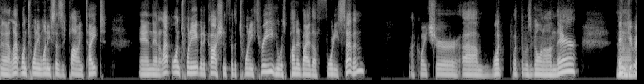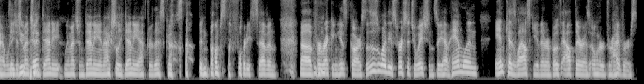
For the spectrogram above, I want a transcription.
Uh, lap 121, he says he's plowing tight. And then at lap 128, we had a caution for the 23, who was punted by the 47. Not quite sure um, what what was going on there. And Um, uh, we just mentioned pit- Denny. We mentioned Denny, and actually Denny after this goes up and bumps the 47 uh, for Mhm. wrecking his car. So this is one of these first situations. So you have Hamlin and Keselowski that are both out there as owner drivers.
